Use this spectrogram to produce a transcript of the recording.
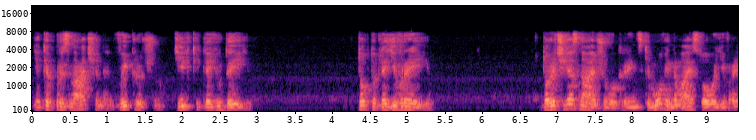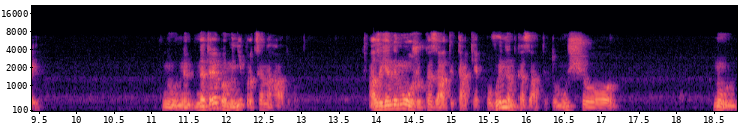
яке призначене виключно тільки для юдеїв, тобто для євреїв. До речі, я знаю, що в українській мові немає слова єврей. Ну, не, не треба мені про це нагадувати. Але я не можу казати так, як повинен казати, тому що ну,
